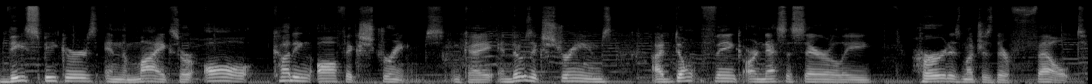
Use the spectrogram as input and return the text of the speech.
these speakers and the mics are all cutting off extremes, okay? And those extremes I don't think are necessarily heard as much as they're felt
